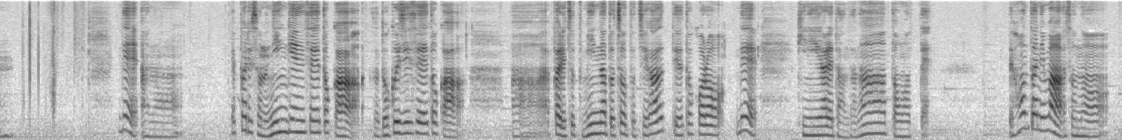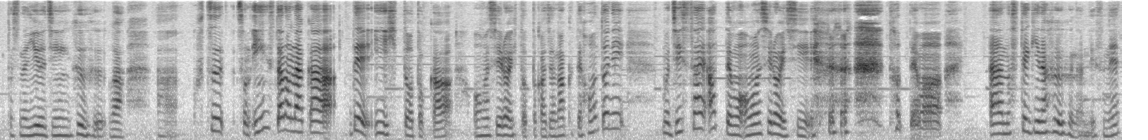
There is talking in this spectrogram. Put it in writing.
うん、であのやっぱりその人間性とか独自性とかあやっぱりちょっとみんなとちょっと違うっていうところで気に入られたんだなと思って。で本当にまあその私の友人夫婦はあ普通そのインスタの中でいい人とか面白い人とかじゃなくて本当にもう実際会っても面白いし とってもあの素敵な夫婦なんですね。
